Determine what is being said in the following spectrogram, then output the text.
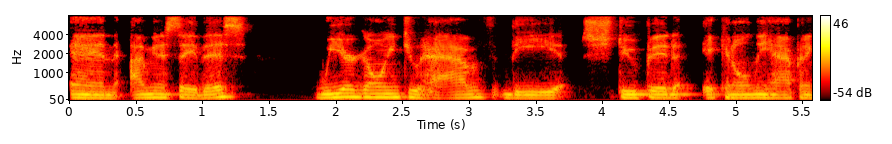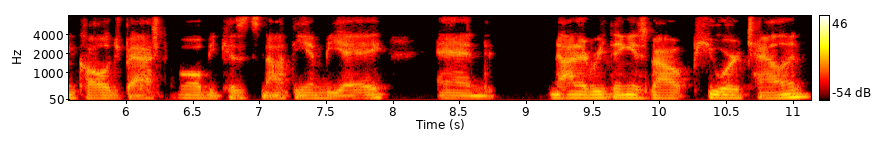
And I'm going to say this we are going to have the stupid, it can only happen in college basketball because it's not the NBA and not everything is about pure talent.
